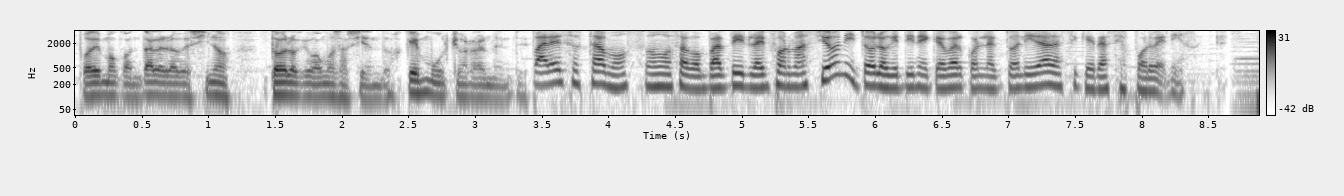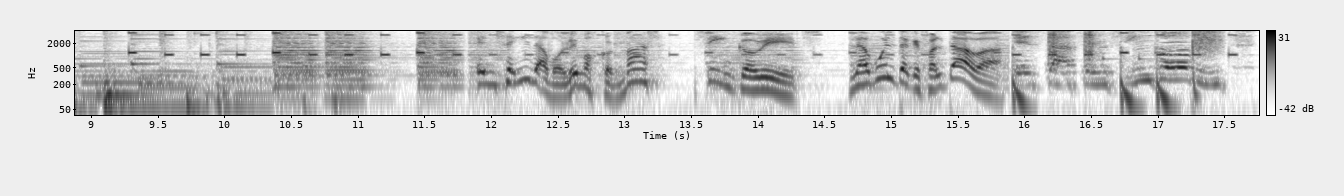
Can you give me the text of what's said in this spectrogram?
podemos contarle a los vecinos todo lo que vamos haciendo, que es mucho realmente. Para eso estamos, vamos a compartir la información y todo lo que tiene que ver con la actualidad, así que gracias por venir. Enseguida volvemos con más 5 bits. La vuelta que faltaba. Estás en 5 bits,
